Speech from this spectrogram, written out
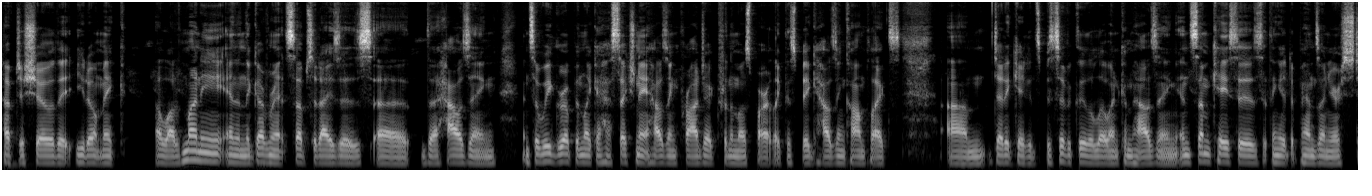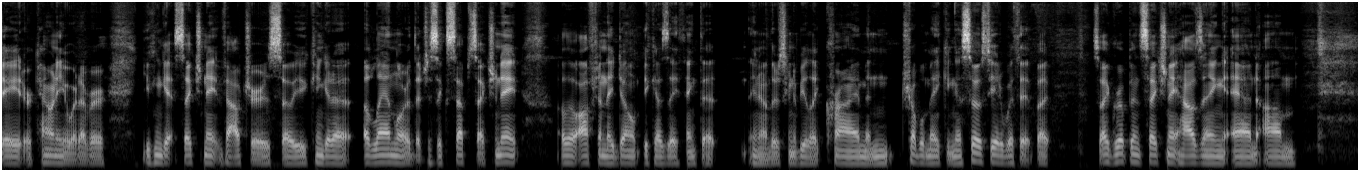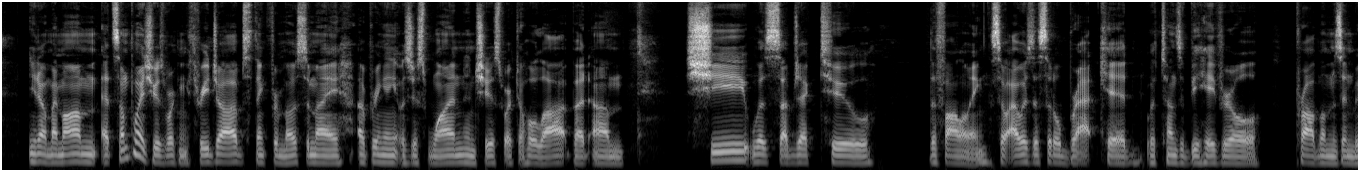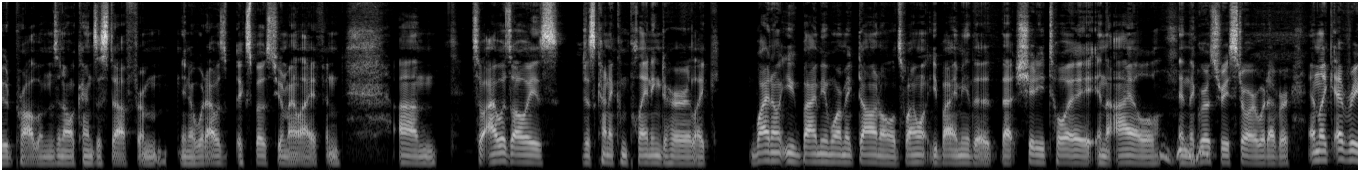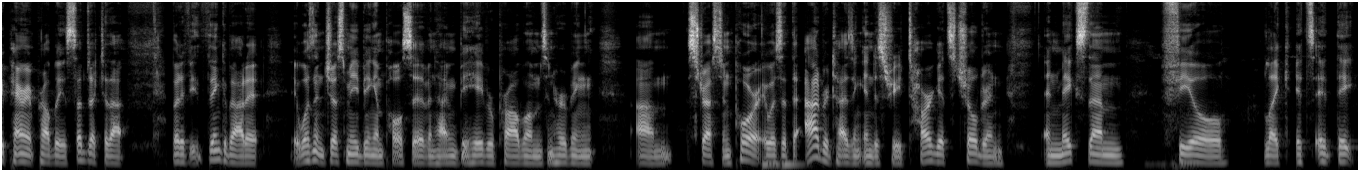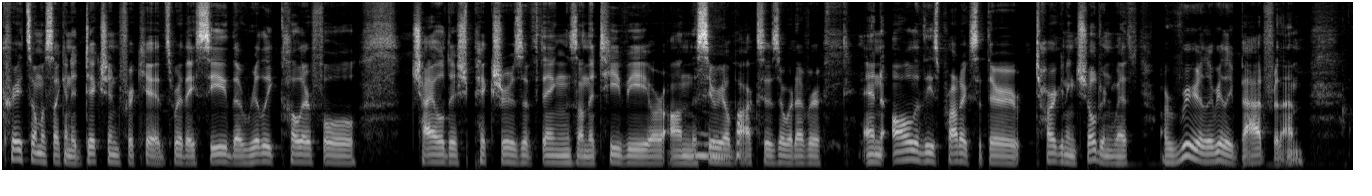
have to show that you don't make a lot of money, and then the government subsidizes uh, the housing. And so we grew up in like a Section Eight housing project for the most part, like this big housing complex um, dedicated specifically to low income housing. In some cases, I think it depends on your state or county or whatever. You can get Section Eight vouchers, so you can get a, a landlord that just accepts Section Eight, although often they don't because they think that you know there's going to be like crime and troublemaking associated with it. But so I grew up in Section Eight housing and. Um, you know, my mom at some point she was working three jobs. I think for most of my upbringing it was just one, and she just worked a whole lot. But um, she was subject to the following. So I was this little brat kid with tons of behavioral problems and mood problems and all kinds of stuff from you know what I was exposed to in my life, and um, so I was always just kind of complaining to her like why don't you buy me more McDonald's? Why won't you buy me the that shitty toy in the aisle in the grocery store or whatever? And like every parent probably is subject to that. But if you think about it, it wasn't just me being impulsive and having behavior problems and her being um, stressed and poor. It was that the advertising industry targets children and makes them feel like it's it, it creates almost like an addiction for kids where they see the really colorful childish pictures of things on the TV or on the mm. cereal boxes or whatever. And all of these products that they're targeting children with are really, really bad for them.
